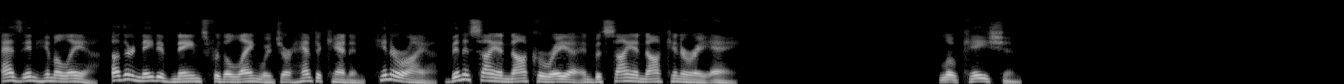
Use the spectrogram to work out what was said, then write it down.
as in Himalaya. Other native names for the language are Hamtakanan, Hinaraya, Binasaya na Karay-a and Bisaya na Kinaray-a. Location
